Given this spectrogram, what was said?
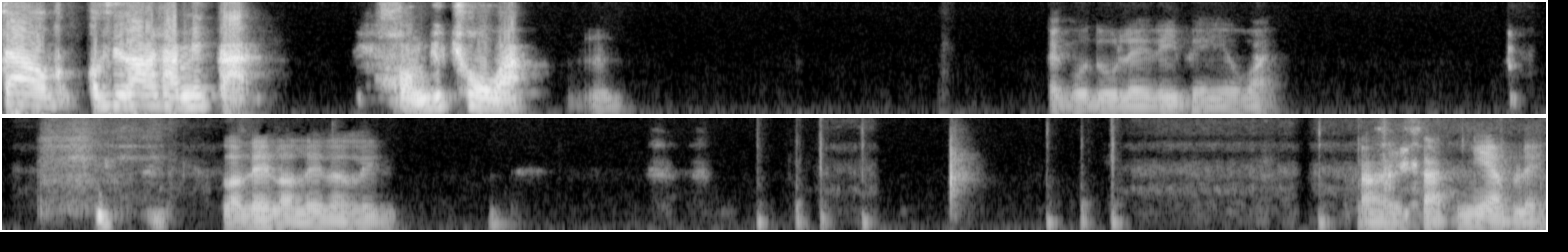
เจ้าก็ซิล่าทามิกะของยุคโชวะ แต่กูดูเลดี้เพย์วันเราเล่นเราเล่นเราเล่นอ่าไอ้สัตว์เงียบเลย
